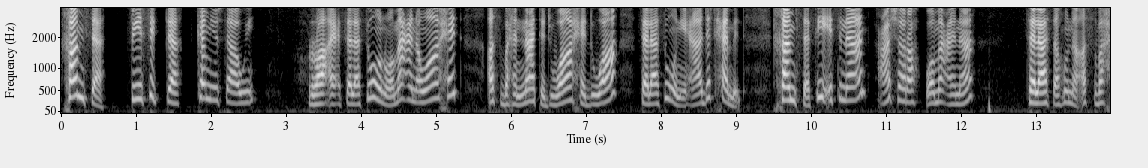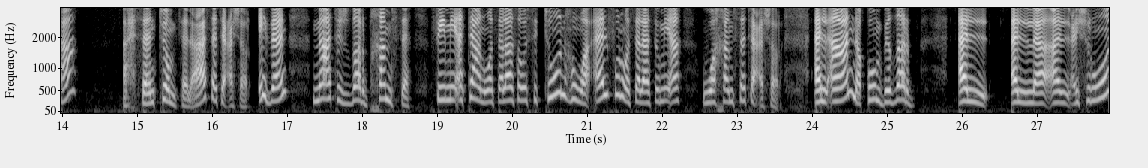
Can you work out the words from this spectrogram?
خمسة في ستة. كم يساوي؟ رائع. ثلاثون. ومعنا واحد. أصبح الناتج واحد وثلاثون. إعادة حمل. خمسة في اثنان. عشرة. ومعنا ثلاثة هنا. أصبح أحسنتم. ثلاثة عشر. إذا ناتج ضرب خمسة في مئتان وثلاثة وستون هو ألف وثلاثمائة وخمسة عشر. الآن نقوم بضرب العشرون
